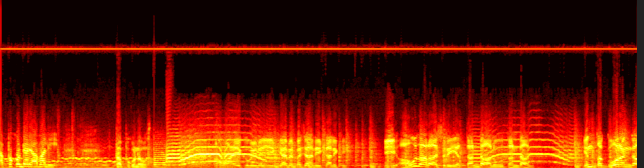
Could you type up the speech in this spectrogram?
తప్పకుండా రావాలి. తప్పకుండా వస్తా అమాయకమైన ఈ కేమె ప్రజానీకానికి ఈ ఆముదాలాశ్రయ దండాలు దండాలు. ఇంత ఘోరంగా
